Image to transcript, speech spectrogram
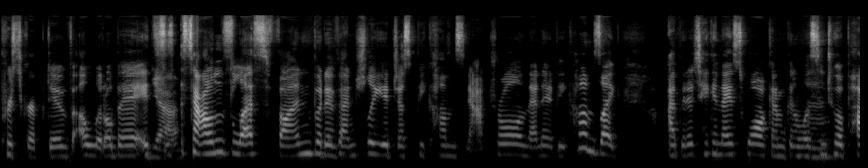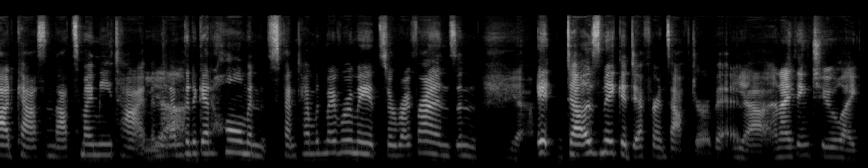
prescriptive a little bit. It Yeah. sounds less fun, but eventually it just becomes natural. And then it becomes like, I'm going to take a nice walk and I'm going to listen Mhm. to a podcast and that's my me time. And then I'm going to get home and spend time with my roommates or my friends. And yeah it does make a difference after a bit. yeah and i think too like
